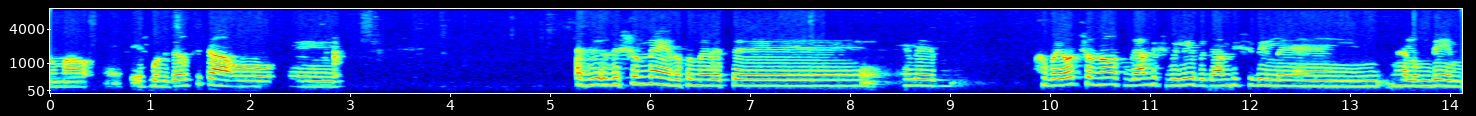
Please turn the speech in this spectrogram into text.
נאמר, שיש באוניברסיטה או... אה, אז זה שונה, זאת אומרת, אלה חוויות שונות גם בשבילי וגם בשביל הלומדים.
